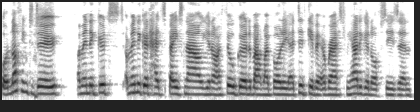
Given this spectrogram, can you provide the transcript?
got nothing to do. I'm in a good I'm in a good headspace now. You know, I feel good about my body. I did give it a rest. We had a good off season.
